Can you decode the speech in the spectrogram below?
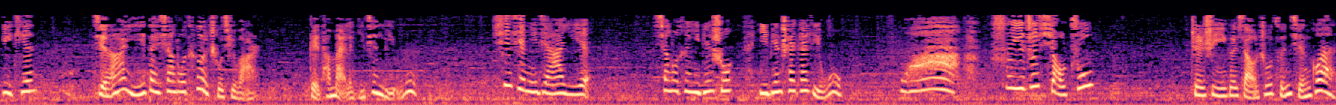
一天，简阿姨带夏洛特出去玩。给他买了一件礼物，谢谢你，简阿姨。夏洛特一边说，一边拆开礼物。哇，是一只小猪！这是一个小猪存钱罐，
